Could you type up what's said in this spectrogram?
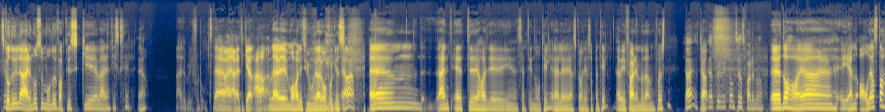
Skal du lære noe, så må du faktisk eh, være en fisk selv. Ja. Nei, det blir for dumt. Det jeg vet ikke. Nei, nei, men det vi må ha litt humor her òg, folkens. Ja, ja. Det er et, jeg har eh, sendt inn noe til, eller jeg skal lese opp en til. Er vi ferdige med den, forresten? Ja, jeg, tror, Ja. jeg tror vi kan si oss ferdig med det. Eh, da har jeg en alias, da.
